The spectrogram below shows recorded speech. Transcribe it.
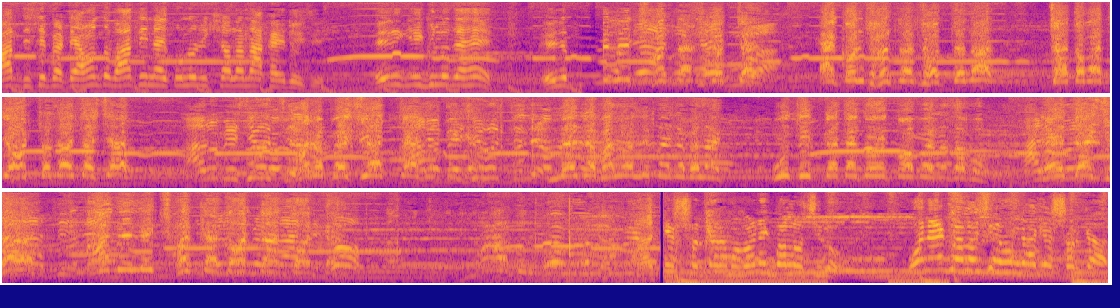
ভাত দিছে পেটে। এখন তো ভাতই নাই কোনো রিক্সাওয়ালা না খাই রয়েছে এই এইগুলো দেখে এই যে এখন সন্ত্রাস হচ্ছে না চাঁদাবাজি হচ্ছে না দেশে। আরও বেশি হচ্ছে। আরও বেশি হচ্ছে। বেশি হচ্ছে। মেরে ফেলালে মেরে ফেলাক। উচিত কথা করে কবরে যাব এই দেশে আমি সরকার দরকার দরকার। আগের সরকার আমার অনেক ভালো ছিল। অনেক ভালো ছিল আমার আগের সরকার।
